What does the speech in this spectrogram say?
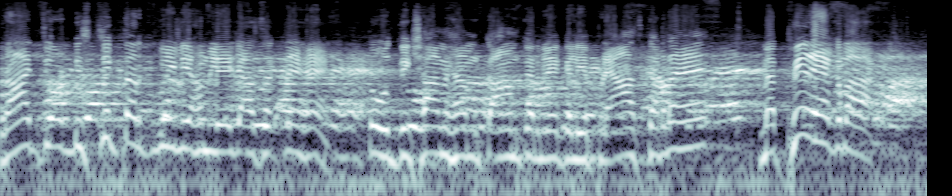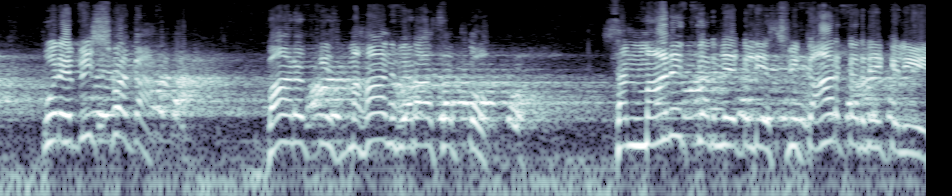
राज्य और डिस्ट्रिक्ट तक भी हम ले जा सकते हैं। तो उस दिशा में हम काम करने के लिए प्रयास कर रहे हैं। मैं फिर एक बार पूरे विश्व का, भारत की इस महान विरासत को सम्मानित करने के लिए, स्वीकार करने के लिए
